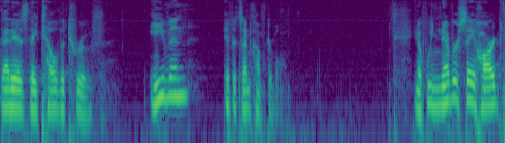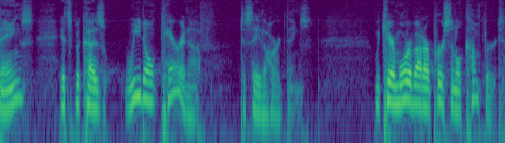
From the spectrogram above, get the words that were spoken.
That is, they tell the truth, even if it's uncomfortable. You know, if we never say hard things, it's because we don't care enough to say the hard things. We care more about our personal comfort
